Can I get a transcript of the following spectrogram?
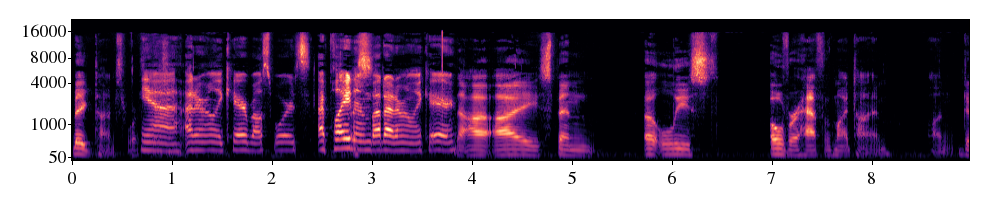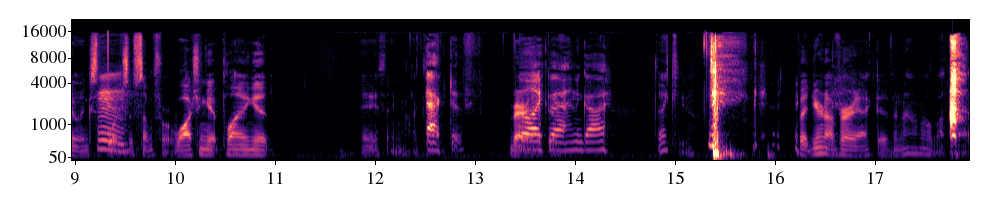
Big time sports. Yeah, I don't really care about sports. I played them, but I don't really care. I, I spend at least over half of my time on doing Hmm. sports of some sort, watching it, playing it, anything like that. Active. Very I like active. that in a guy. Thank you. but you're not very active, and I don't know about that.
